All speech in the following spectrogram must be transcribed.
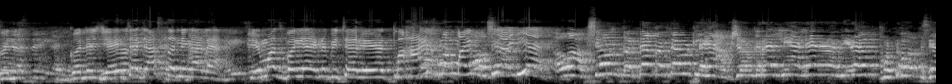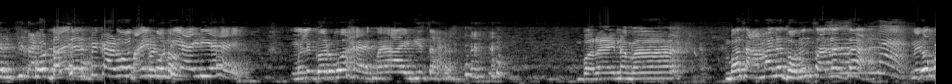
गणेश गणेश यायच्या जास्त निघाल्या. फेमस बाई आहे ना बिचारे. मग माझी मोठी आयडिया आहे. अहो अक्षरण करता करता म्हटलं हे अक्षरण करायला नाही आले आणि निरा फोटो सेल्फी फोटो सेल्फी काढू माझी. मोठी आयडिया आहे. मला गर्व आहे माझ्या आयडीचा बरं आहे ना बा. बस आम्हाला धरून चालत जा. लोक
